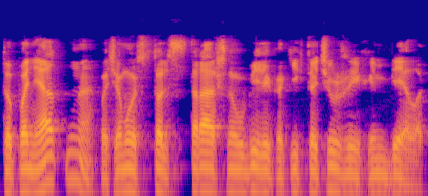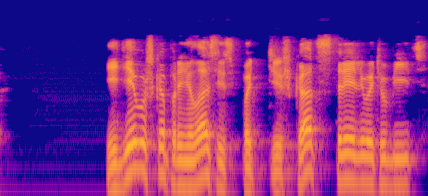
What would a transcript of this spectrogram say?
то понятно, почему столь страшно убили каких-то чужих им белок. И девушка принялась из-под тишка отстреливать убийц,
